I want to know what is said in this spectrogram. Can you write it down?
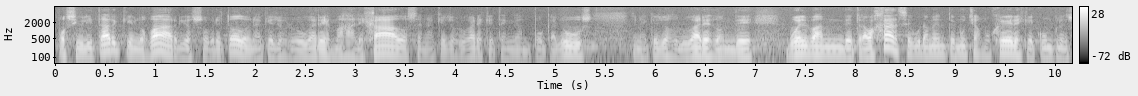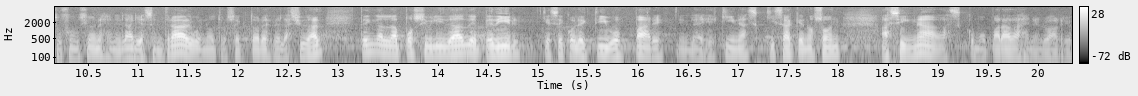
posibilitar que en los barrios, sobre todo en aquellos lugares más alejados, en aquellos lugares que tengan poca luz, en aquellos lugares donde vuelvan de trabajar seguramente muchas mujeres que cumplen sus funciones en el área central o en otros sectores de la ciudad, tengan la posibilidad de pedir que ese colectivo pare en las esquinas, quizá que no son asignadas como paradas en el barrio.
